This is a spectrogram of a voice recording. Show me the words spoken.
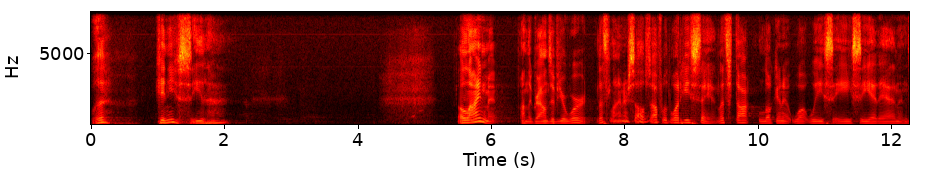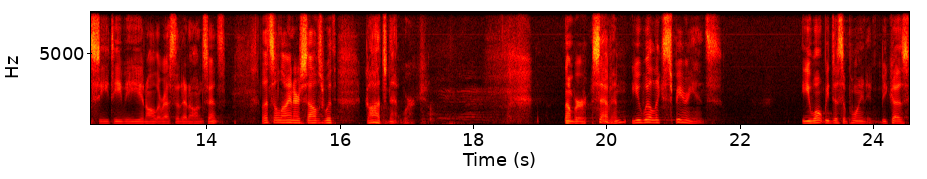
What? Can you see that? Alignment on the grounds of your word. Let's line ourselves up with what he's saying. Let's stop looking at what we see, CNN and CTV and all the rest of the nonsense. Let's align ourselves with God's network. Number seven, you will experience. You won't be disappointed because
